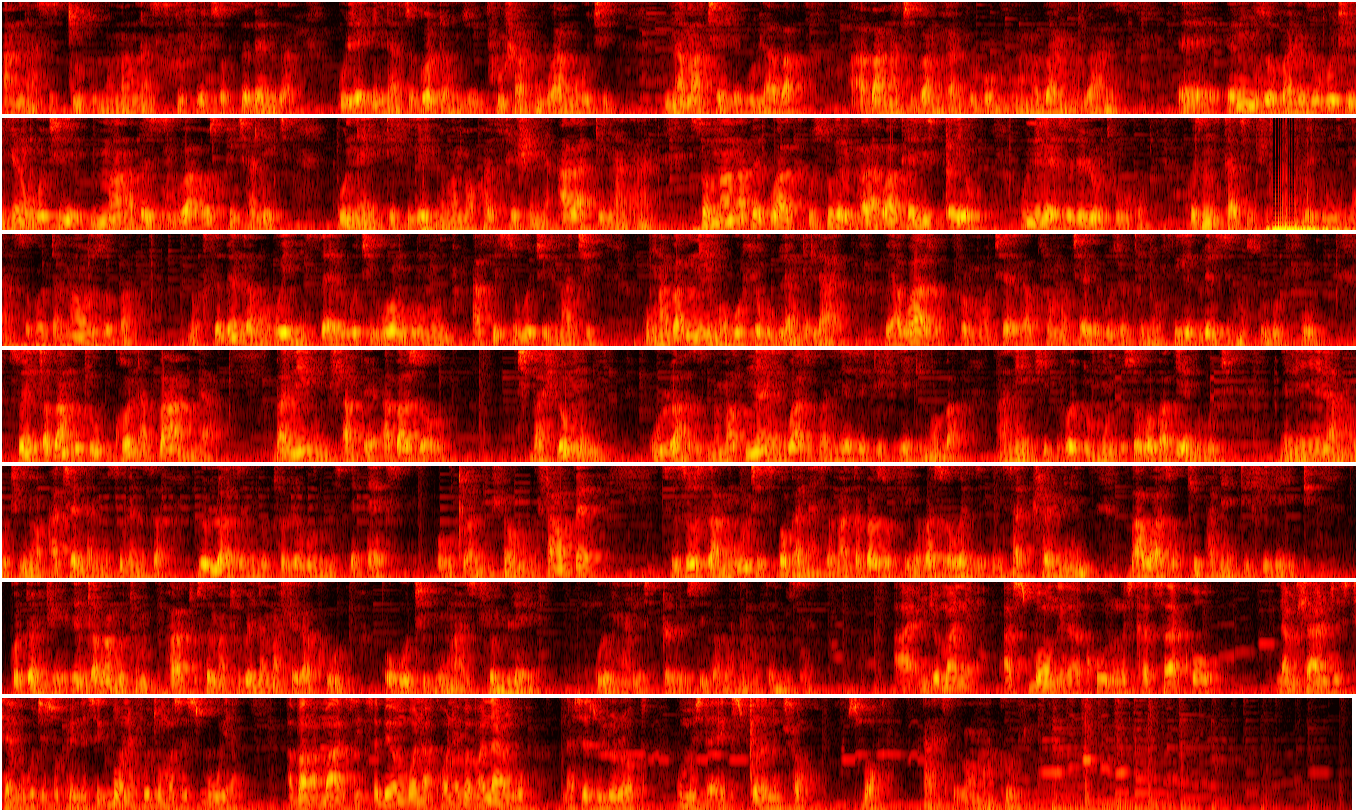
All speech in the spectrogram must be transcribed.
anginaso isicucu noma anginaso isitifiketi sokusebenza kule industry kodwa ngizoyiphusha ngokwami ukuthi namathele kulaba abangathi bamkantshubomvu noma banolwazi. Engizobalula ukuthi njengokuthi mangabe sikwa hospitality kune-certificate noma ama-qualification akadingakala so mangabe usuke emphakathi wakhela isiqewu unikezwe lelo thuba. Kwesinye isikhathi ngisho isitifiketi ungenaso kodwa ma uzoba nokusebenza ngokuy'misela ukuthi wonke umuntu afise ukuthi ngathi kungaba kuningi okuhle okukulandelayo uyakwazi ukupromotheka upromotheke uzogcina ufike kuleli simo suku ulifuna. So ngicabanga ukuthi kukhona bami la baningi mhlambe abazothi bahlomule ulwazi noma kungeke ngikwazi ukubanikeza icertificate ngoba angiyikhiphi kodwa umuntu sokuba kuyena ukuthi ngelinye ilanga ukuthi ngiyo-attenda ngiyosebenzisa lolu lwazi engiluthole ku-Mr X okuxwa ngihlongo mhlawumbe sizozama ukuthi si-organize abantu abazofika bazokwenza i-inside training bakwazi ukukhipha ney'tifiketi kodwa nje engicabanga ukuthi umphakathi usemathubeni amahle kakhulu ukuthi ungazihlomulela kulungale sicelo sibaba nabo kemrizela hayi njomane asibonge kakhulu ngesikhathi sakho. Namhlanje sithemba ukuthi sophinde sikubone futhi uma sesibuya. Abangamazi sebeyambona khona ebabanango nasezulu rock uMr X Xolani Mhlongo sibonga hayi sebonga kakhulu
